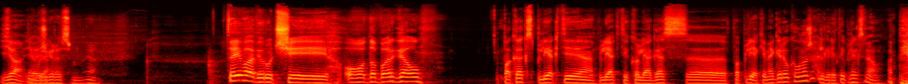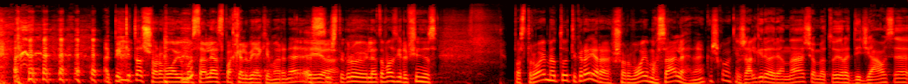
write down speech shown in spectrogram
Jo, jo, Jeigu. Jo. Tai va, vyručiai, o dabar gal pakaks pliekti, pliekti kolegas, e, papliekime geriau Kauno Žalgerį, taip linksmiau. Apie, apie kitas šarvojimo salės pakalbėkime, ar ne? Jo. Iš tikrųjų, Lietuvos krepšinis pastaruoju metu tikrai yra šarvojimo salė, ne kažkokia. Žalgerio arena šiuo metu yra didžiausia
